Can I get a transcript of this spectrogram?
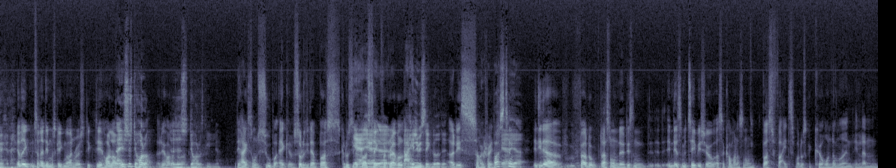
Jeg ved ikke, men sådan er det måske ikke med Unrush. Det, det holder... Nej, jeg synes, det holder. Det holder jeg synes, det holder stilen, ja. Det har ikke sådan nogle super... ag- Så du de der boss... Kan du sige ja, der boss ting for Gravel? Nej, heldigvis ikke noget af det. Og det er så cringe. boss- Ja, ja. Ja, de der, før du, der er sådan nogle, det er sådan, en del som et tv-show, og så kommer der sådan nogle boss fights, hvor du skal køre rundt mod en, en eller anden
